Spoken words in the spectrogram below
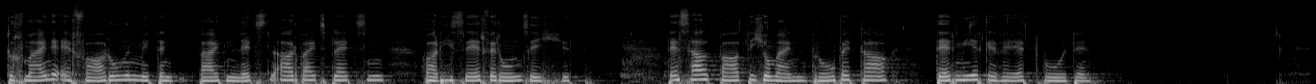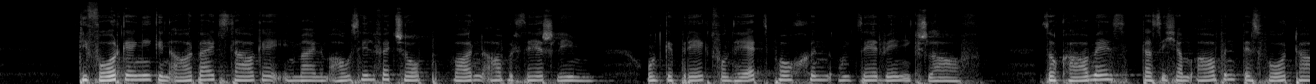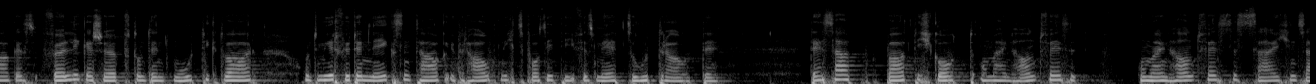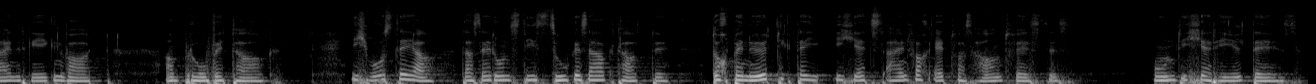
Durch meine Erfahrungen mit den beiden letzten Arbeitsplätzen war ich sehr verunsichert. Deshalb bat ich um einen Probetag, der mir gewährt wurde. Die vorgängigen Arbeitstage in meinem Aushilfejob waren aber sehr schlimm und geprägt von Herzpochen und sehr wenig Schlaf. So kam es, dass ich am Abend des Vortages völlig erschöpft und entmutigt war und mir für den nächsten Tag überhaupt nichts Positives mehr zutraute. Deshalb bat ich Gott um ein, handfest, um ein handfestes Zeichen seiner Gegenwart am Probetag. Ich wusste ja, dass er uns dies zugesagt hatte, doch benötigte ich jetzt einfach etwas Handfestes. Und ich erhielt es.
